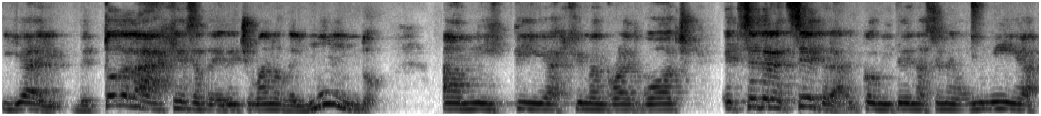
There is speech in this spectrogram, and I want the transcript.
y hay de todas las agencias de derechos humanos del mundo, Amnistía, Human Rights Watch, etcétera, etcétera, el Comité de Naciones Unidas,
